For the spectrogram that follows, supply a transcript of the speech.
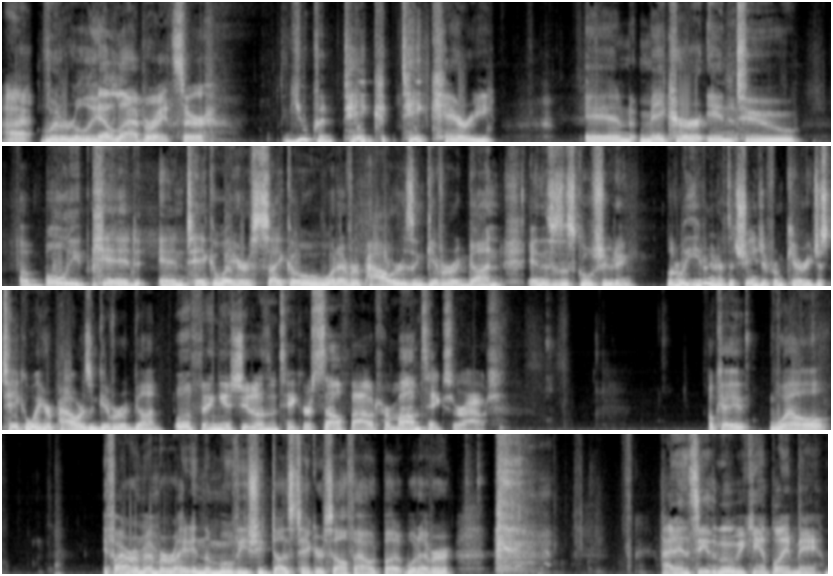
Uh, Literally. elaborate, sir. You could take take Carrie and make her into a bullied kid and take away her psycho whatever powers and give her a gun, and this is a school shooting. Literally, you don't even have to change it from Carrie. Just take away her powers and give her a gun. Well, the thing is, she doesn't take herself out. Her mom takes her out. Okay, well, if I remember right, in the movie she does take herself out, but whatever. I didn't see the movie. Can't blame me.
